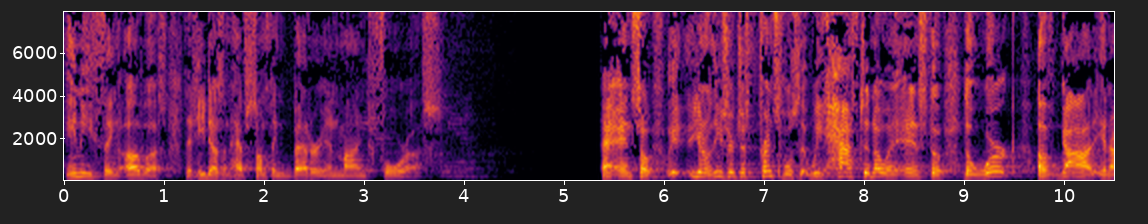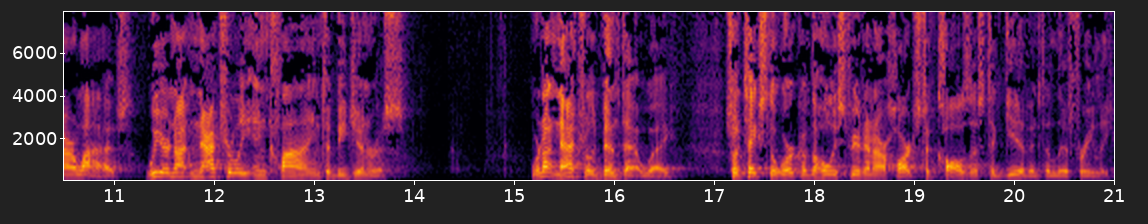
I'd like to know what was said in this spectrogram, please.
anything of us that He doesn't have something better in mind for us. And so, you know, these are just principles that we have to know, and it's the, the work of God in our lives. We are not naturally inclined to be generous. We're not naturally bent that way. So it takes the work of the Holy Spirit in our hearts to cause us to give and to live freely.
